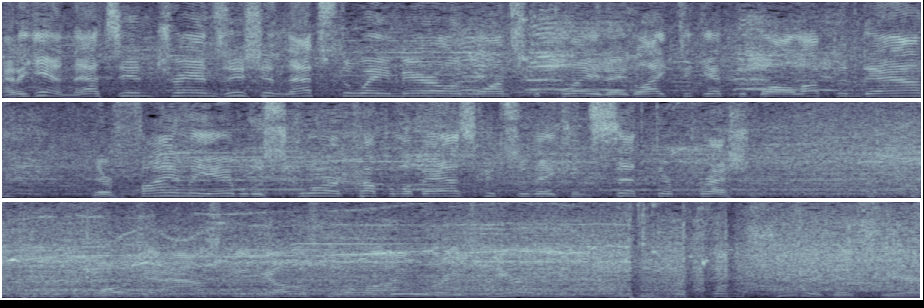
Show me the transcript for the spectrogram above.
And again, that's in transition. That's the way Maryland wants to play. They'd like to get the ball up and down. They're finally able to score a couple of baskets so they can set their pressure goes to the line where he's nearly an 80% shooter this year.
